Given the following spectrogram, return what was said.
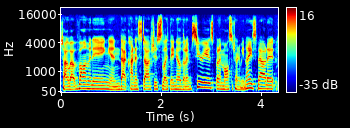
talk about vomiting and that kind of stuff, just so, like they know that I'm serious, but I'm also trying to be nice about it.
